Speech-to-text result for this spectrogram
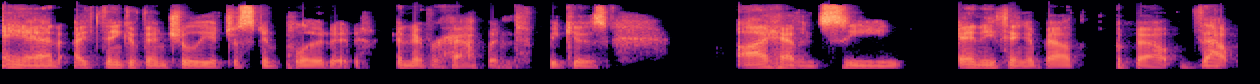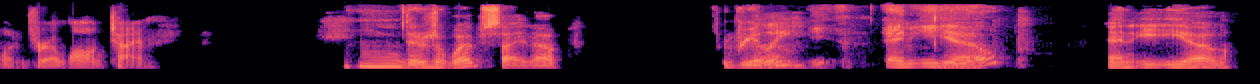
And I think eventually it just imploded and never happened because I haven't seen anything about about that one for a long time. Mm, There's a website up, Really? Um, And EEO. and EEO.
